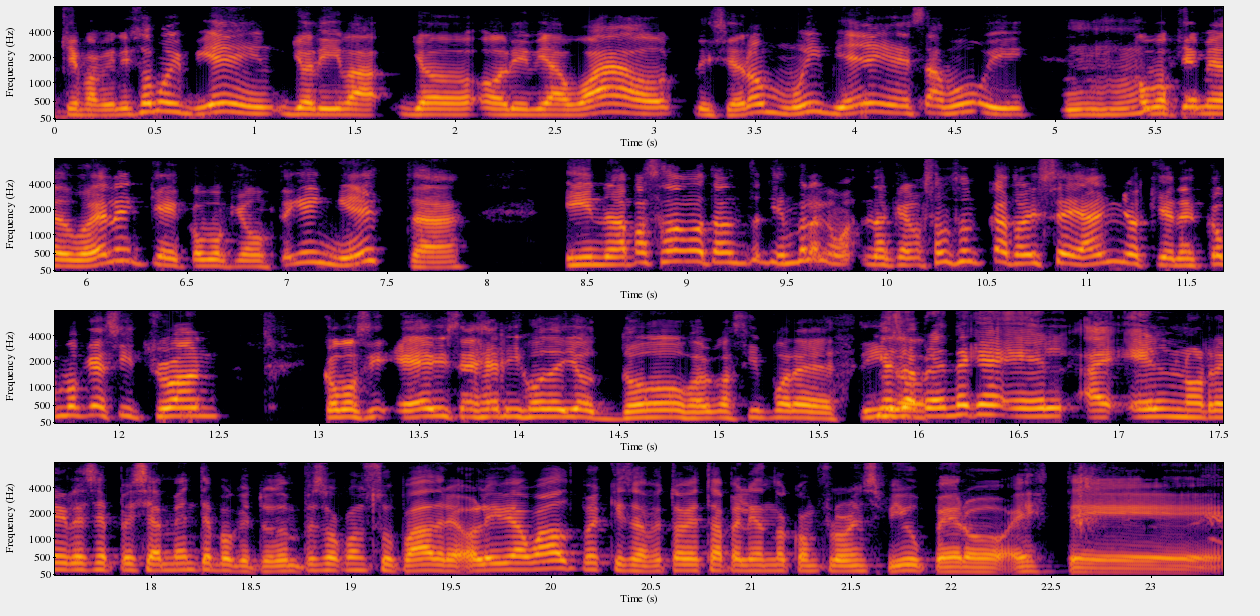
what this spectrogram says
que para mí lo hizo muy bien, y Olivia, yo, Olivia Wilde lo hicieron muy bien en esa movie, como que me duelen que como que no en esta, y no ha pasado tanto tiempo, la que son 14 años, que es como que si Tron como si Elvis es el hijo de ellos dos o algo así por el estilo. Me sorprende que él, él no regrese especialmente porque todo empezó con su padre. Olivia Wilde, pues quizás todavía está peleando con Florence Pugh, pero este.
